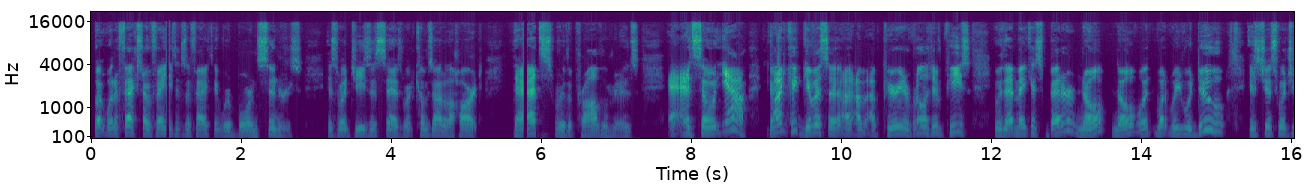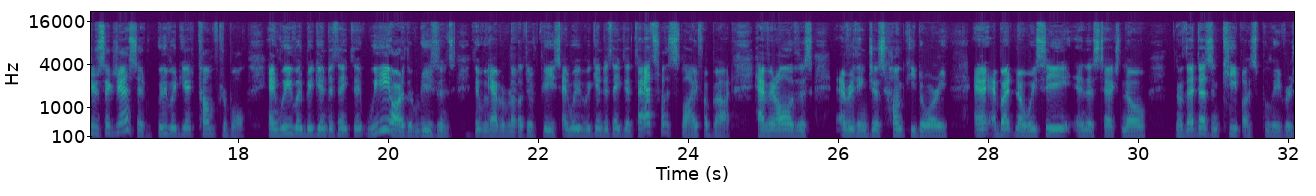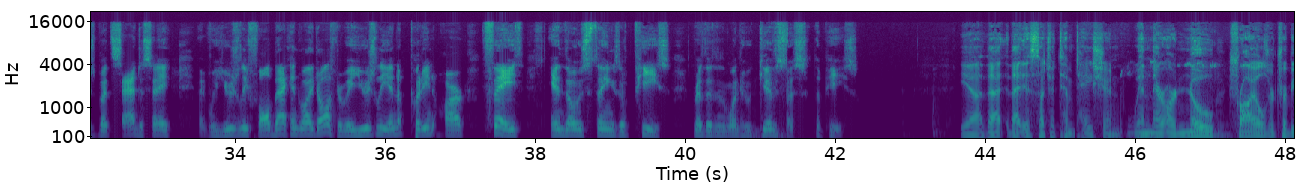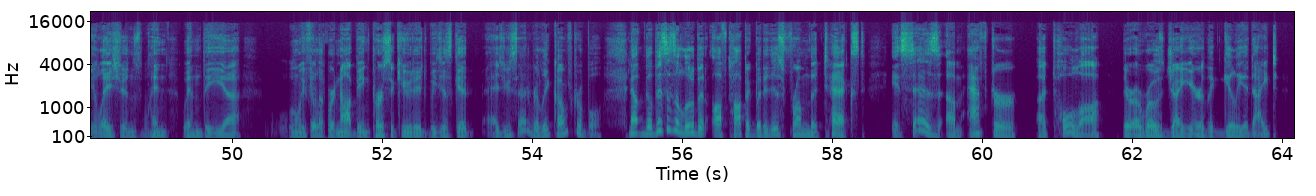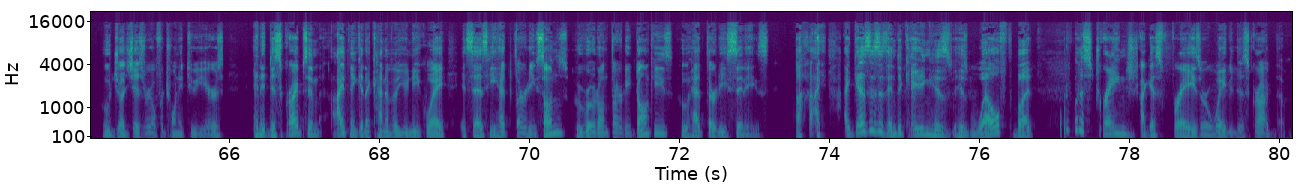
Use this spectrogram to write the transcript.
But what affects our faith is the fact that we're born sinners, is what Jesus says, what comes out of the heart. That's where the problem is. And so, yeah, God could give us a, a, a, period of relative peace. Would that make us better? No, no. What, what we would do is just what you suggested. We would get comfortable and we would begin to think that we are the reasons that we have a relative peace. And we begin to think that that's what's life about, having all of this, everything just hunky dory. And, But no, we see in this text, no, now, that doesn't keep us believers, but sad to say, we usually fall back into idolatry. We usually end up putting our faith in those things of peace rather than the one who gives us the peace. Yeah, that that is such a temptation when there are no trials or tribulations, when when the uh when we feel like we're not being persecuted, we just get, as you said, really comfortable. Now, though this is a little bit off topic, but it is from the text it says um, after uh, Tola, there arose Jair, the Gileadite, who judged Israel for 22 years. And it describes him, I think, in a kind of a unique way. It says he had 30 sons who rode on 30 donkeys, who had 30 cities. Uh, I, I guess this is indicating his his wealth, but what, what a strange, I guess, phrase or way to describe them.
